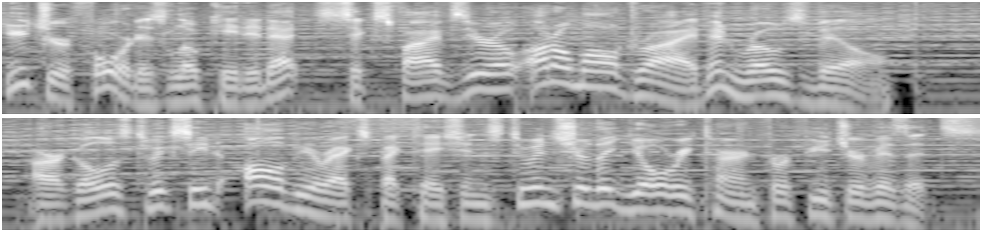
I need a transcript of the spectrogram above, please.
Future Ford is located at 650 Auto Mall Drive in Roseville. Our goal is to exceed all of your expectations to ensure that you'll return for future visits.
